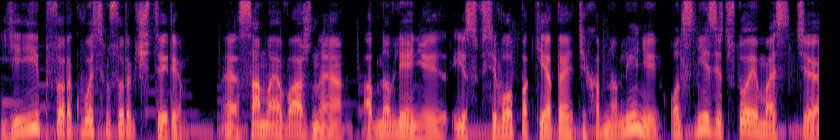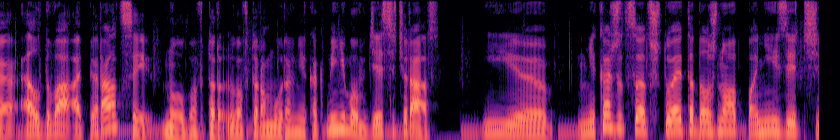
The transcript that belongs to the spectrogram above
EIP 4844 Э, самое важное обновление из всего пакета этих обновлений, он снизит стоимость L2 э, операций, ну, во, втор во втором уровне, как минимум в 10 раз. И э, мне кажется, что это должно понизить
